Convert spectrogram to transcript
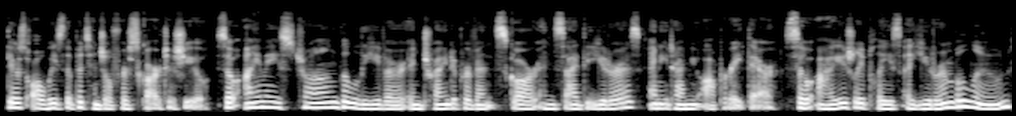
there's always the potential for scar tissue. So I'm a strong believer in trying to prevent scar inside the uterus anytime you operate there. So I usually place a uterine balloon,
